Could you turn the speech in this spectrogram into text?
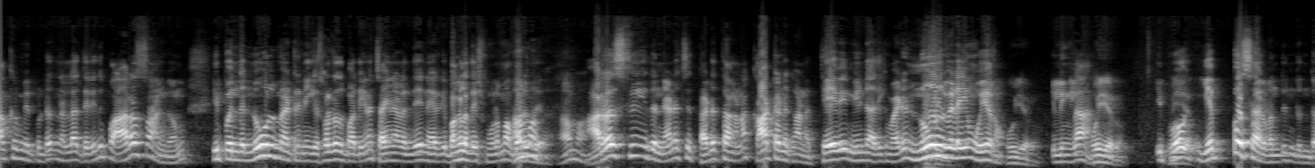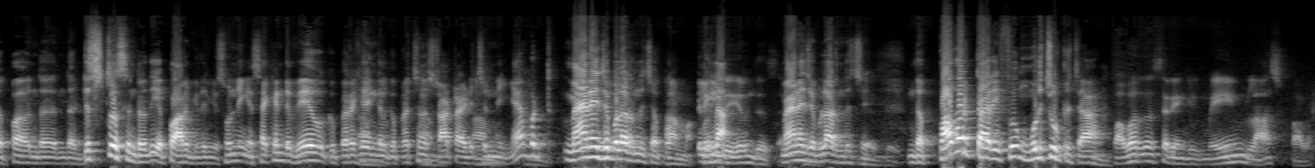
ஆக்கிரமிப்புன்றது நல்லா தெரியுது. இப்போ அரசாங்கம் இப்போ இந்த நூல் மேட்ரு நீங்கள் சொல்கிறது பார்த்தீங்கன்னா சைனாலேருந்தே நேரடி பங்களாதேஷ் மூலமாக வருது. அரசு இதை நினைச்சு தடுத்தாங்கன்னா காட்டனுக்கான தேவை மீண்டும் அதிகமாயிடும். நூல் விலையும் உயரும். உயரும். இல்லைங்களா? உயரும். இப்போ எப்போ சார் வந்து இந்த இந்த இந்த இந்த டிஸ்ட்ரெஸ்ன்றது எப்போ ஆரம்பிக்குது? நீங்க சொன்னீங்க செகண்ட் வேவுக்கு பிறகு எங்களுக்கு பிரச்சனை ஸ்டார்ட் ஆயிடுச்சுன்னீங்க. பட் மேனேஜபிளா இருந்துச்சு அப்போ. ஆமா. இல்லைங்களா? இருந்து- இருந்தது சார். மேனேஜபிளா இருந்துச்சு. இந்த பவர் டாரிஃப் முடிச்சு விட்டுச்சா பவர் தான் சார் எங்களுக்கு மெயின் லாஸ் பவர்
